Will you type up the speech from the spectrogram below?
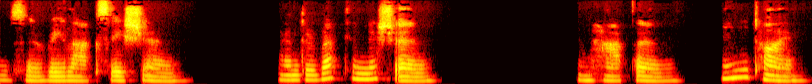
There's a relaxation and a recognition can happen anytime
